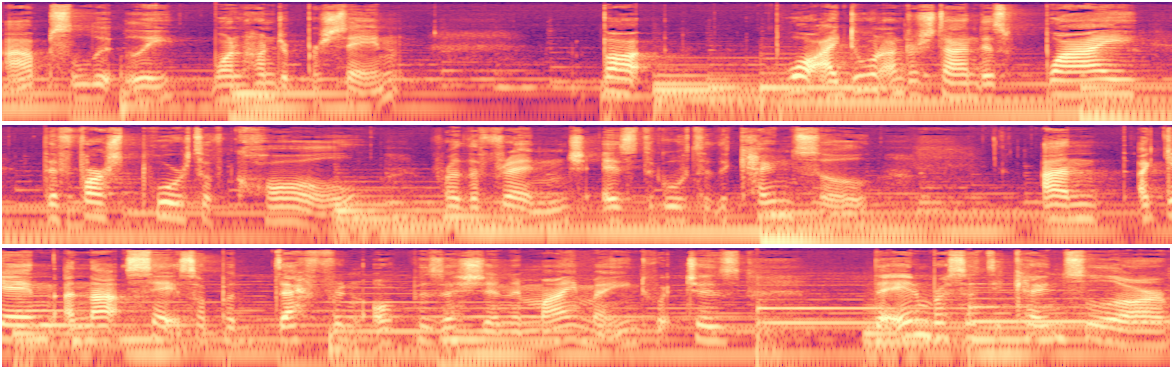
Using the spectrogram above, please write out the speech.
absolutely, 100%. But what I don't understand is why the first port of call for the fringe is to go to the council. And again, and that sets up a different opposition in my mind, which is the Edinburgh City Council are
